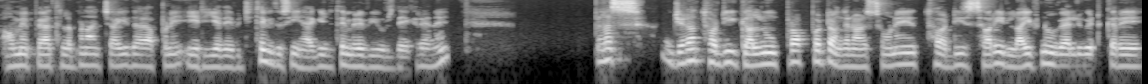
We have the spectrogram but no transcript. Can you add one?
ਹੋਮਿਓਪੈਥ ਲੱਭਣਾ ਚਾਹੀਦਾ ਹੈ ਆਪਣੇ ਏਰੀਆ ਦੇ ਵਿੱਚ, ਜਿੱਥੇ ਵੀ ਤੁਸੀਂ ਹੈਗੇ, ਜਿੱਥੇ ਮੇਰੇ ਵਿਊਰਸ ਦੇਖ ਰਹੇ ਨੇ। ਪਲੱਸ ਜਿਹੜਾ ਤੁਹਾਡੀ ਗੱਲ ਨੂੰ ਪ੍ਰੋਪਰ ਢੰਗ ਨਾਲ ਸੁਣੇ, ਤੁਹਾਡੀ ਸਾਰੀ ਲਾਈਫ ਨੂੰ ਵੈਲਿਊਏਟ ਕਰੇ,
